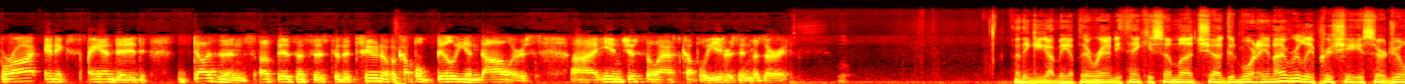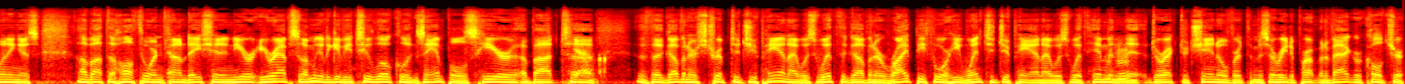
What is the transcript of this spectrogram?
brought and expanded dozens of businesses to the tune of a couple billion dollars uh, in just the last couple of years in Missouri. I think you got me up there, Randy. Thank you so much. Uh, good morning, and I really appreciate you, sir, joining us about the Hawthorn Foundation. And you're you're absolutely. I'm going to give you two local examples here about uh, Yeah. the governor's trip to Japan. I was with the governor right before he went to Japan. I was with him and the director Chinn over at the Missouri Department of Agriculture.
